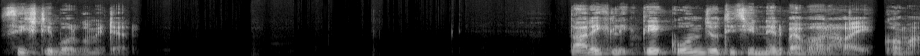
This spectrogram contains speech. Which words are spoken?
সিক্সটি বর্গমিটার তারিখ লিখতে কোন জ্যোতিচিহ্নের ব্যবহার হয়? কমা।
